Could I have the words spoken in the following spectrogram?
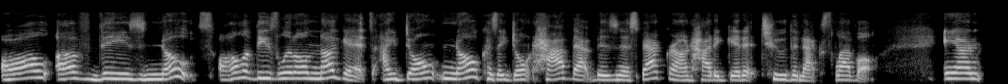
all of these notes, all of these little nuggets. I don't know because I don't have that business background how to get it to the next level. And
